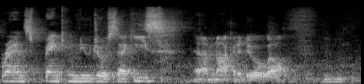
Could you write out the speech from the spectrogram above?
brand spanking new Josekis, and I'm not going to do it well. 'Cause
